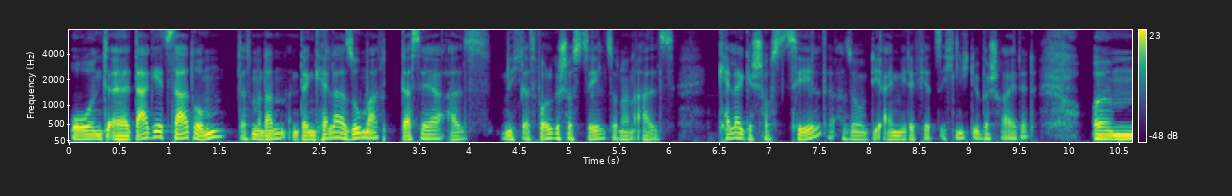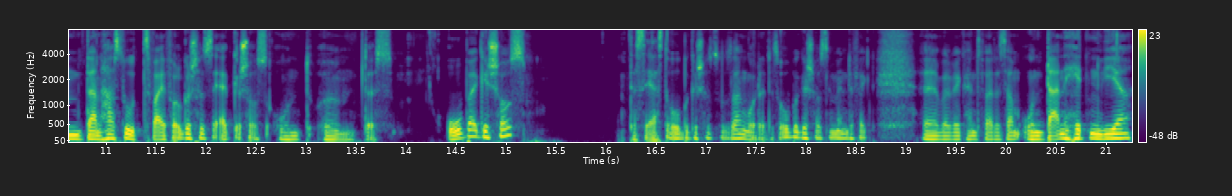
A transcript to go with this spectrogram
Und äh, da geht es darum, dass man dann den Keller so macht, dass er als nicht als Vollgeschoss zählt, sondern als Kellergeschoss zählt, also die 1,40 Meter nicht überschreitet. Ähm, dann hast du zwei Vollgeschosse, Erdgeschoss und ähm, das Obergeschoss. Das erste Obergeschoss sozusagen oder das Obergeschoss im Endeffekt, äh, weil wir kein zweites haben. Und dann hätten wir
